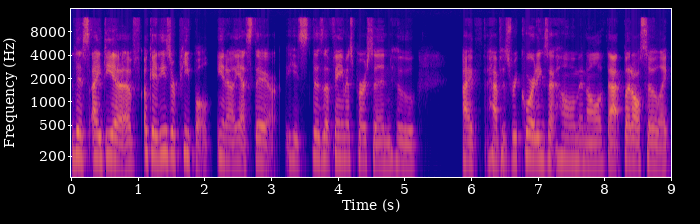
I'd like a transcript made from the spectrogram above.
this idea of, okay, these are people, you know, yes, they are, he's, there's a famous person who I have his recordings at home and all of that, but also like,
